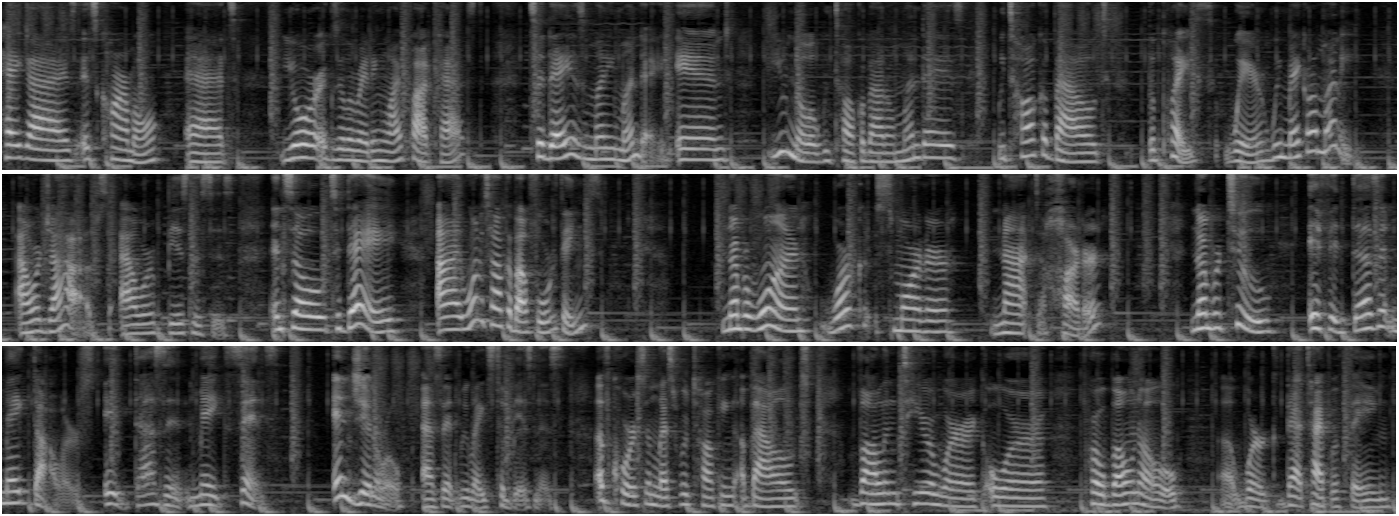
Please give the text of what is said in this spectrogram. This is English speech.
Hey guys, it's Carmel at Your Exhilarating Life podcast. Today is Money Monday, and you know what we talk about on Mondays. We talk about the place where we make our money, our jobs, our businesses. And so today, I want to talk about four things. Number one, work smarter, not harder. Number two, if it doesn't make dollars, it doesn't make sense in general as it relates to business. Of course, unless we're talking about volunteer work or pro bono uh, work, that type of thing.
